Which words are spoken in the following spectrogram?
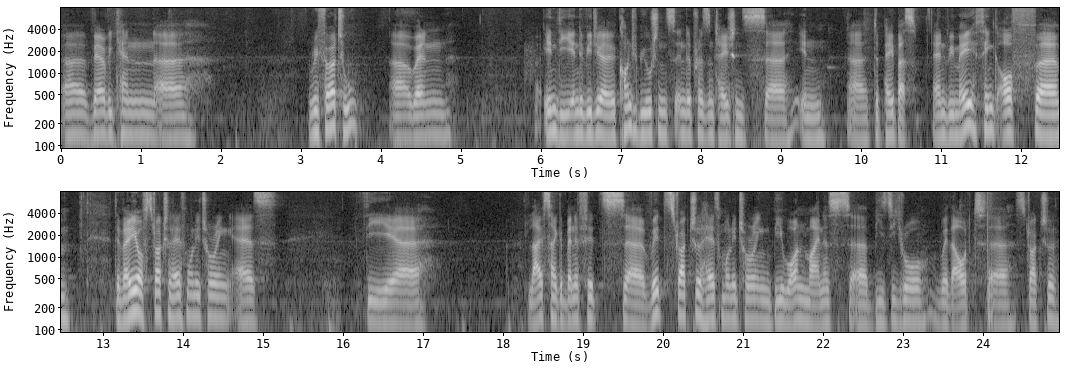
uh, where we can refer to when in the individual contributions in the presentations in the papers. And we may think of um, the value of structural health monitoring as the life cycle benefits uh, with structural health monitoring B1 minus uh, B0 without uh, structural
